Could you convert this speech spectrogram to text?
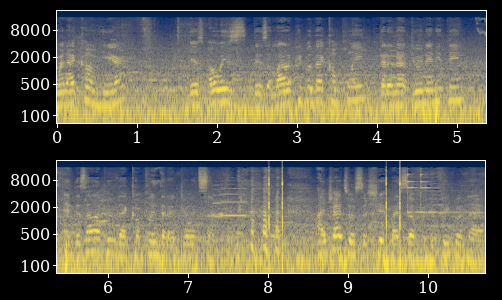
when I come here, there's always there's a lot of people that complain that are not doing anything, and there's a lot of people that complain that are doing something. I try to associate myself with the people that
